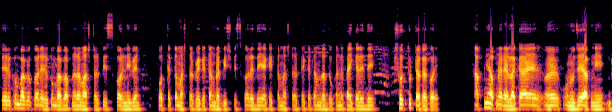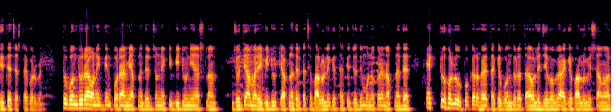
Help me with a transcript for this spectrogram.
তো এরকমভাবে করে, এরকমভাবে আপনারা মাস্টার পিস করে নেবেন। প্রত্যেকটা মাস্টার প্যাকেট আমরা বিশ পিস করে দিই এক একটা মাস্টার প্যাকেট আমরা দোকানে পাইকারি দিই, সত্তর টাকা করে। আপনি আপনার এলাকায় অনুযায়ী আপনি দিতে চেষ্টা করবেন। তো বন্ধুরা অনেক দিন পরে আমি আপনাদের জন্য একটি ভিডিও নিয়ে আসলাম। যদি আমার এই ভিডিওটি আপনাদের কাছে ভালো লেগে থাকে, যদি মনে করেন আপনাদের একটু হলেও উপকার হয়ে থাকে, বন্ধুরা, তাহলে যেভাবে আগে ভালোবেসে আমার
